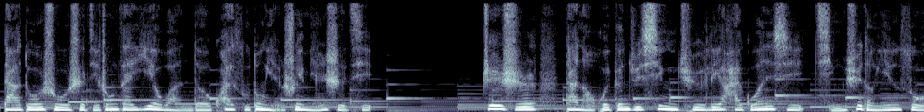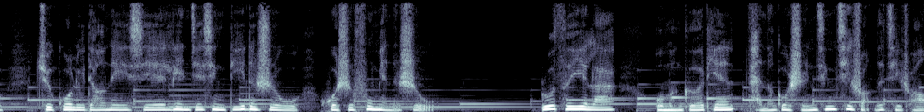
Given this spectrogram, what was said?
大多数是集中在夜晚的快速动眼睡眠时期。这时，大脑会根据兴趣、利害关系、情绪等因素去过滤掉那些链接性低的事物或是负面的事物。如此一来，我们隔天才能够神清气爽的起床。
